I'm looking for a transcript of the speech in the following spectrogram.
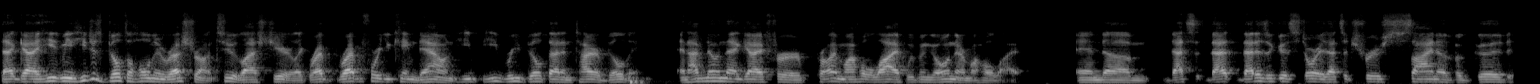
That guy, he I mean, he just built a whole new restaurant too last year. Like right right before you came down, he he rebuilt that entire building. And I've known that guy for probably my whole life. We've been going there my whole life. And um, that's that that is a good story. That's a true sign of a good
